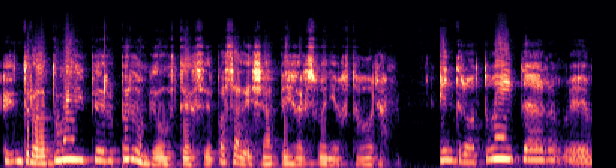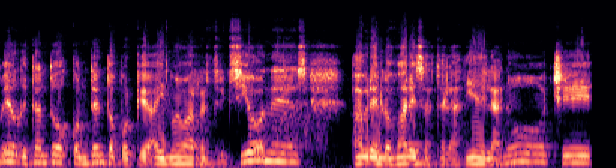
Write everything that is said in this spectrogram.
Entro a Twitter, perdón que vos te se pasa que ya pega el sueño hasta ahora. Entro a Twitter, eh, veo que están todos contentos porque hay nuevas restricciones, abren los bares hasta las 10 de la noche,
